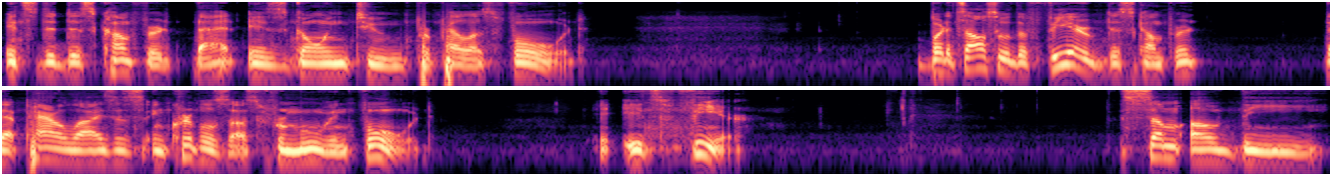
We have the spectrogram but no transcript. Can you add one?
It's the discomfort that is going to propel us forward. But it's also the fear of discomfort that paralyzes and cripples us from moving forward. It's fear some of the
